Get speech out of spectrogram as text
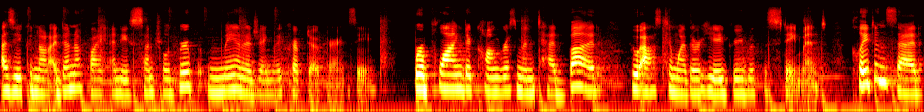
as he could not identify any central group managing the cryptocurrency. Replying to Congressman Ted Budd, who asked him whether he agreed with the statement, Clayton said,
